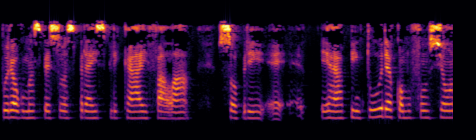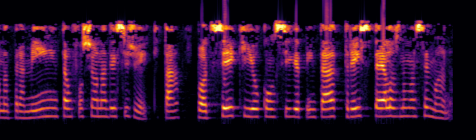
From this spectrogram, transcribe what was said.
por algumas pessoas para explicar e falar sobre é, é a pintura, como funciona para mim, então funciona desse jeito, tá? Pode ser que eu consiga pintar três telas numa semana.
